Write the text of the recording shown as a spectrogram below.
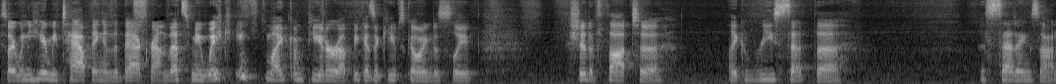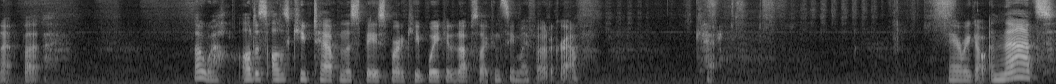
Sorry, when you hear me tapping in the background, that's me waking my computer up because it keeps going to sleep. I should have thought to like reset the the settings on it, but oh well. I'll just I'll just keep tapping the spacebar to keep waking it up so I can see my photograph. Okay. There we go. And that's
